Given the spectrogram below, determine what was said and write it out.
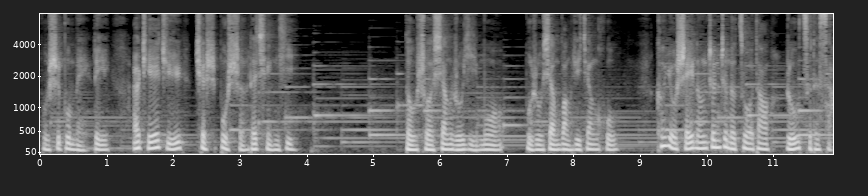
不是不美丽，而结局却是不舍的情谊。都说相濡以沫。不如相忘于江湖，可有谁能真正的做到如此的洒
